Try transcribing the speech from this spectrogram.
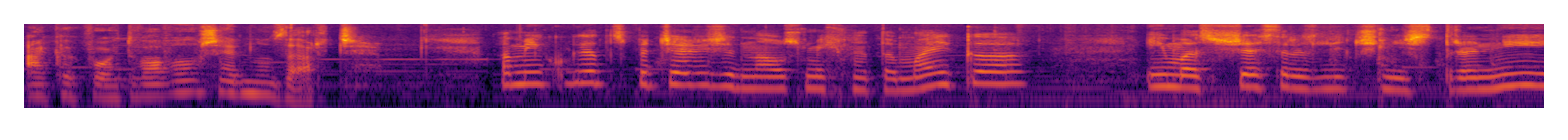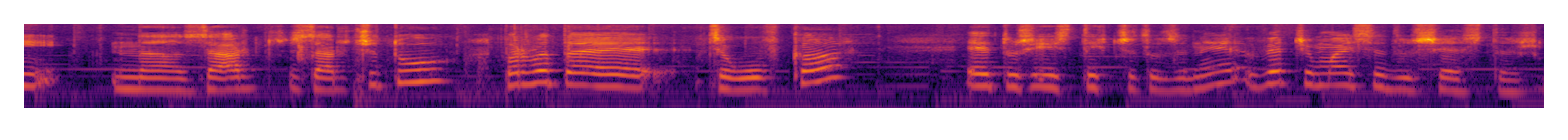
А какво е това вълшебно зарче? Ами, когато спечелиш една усмихната майка, има 6 различни страни на зар... зарчето. Първата е целувка. Ето и стихчето за нея. Вече май се досещаш.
